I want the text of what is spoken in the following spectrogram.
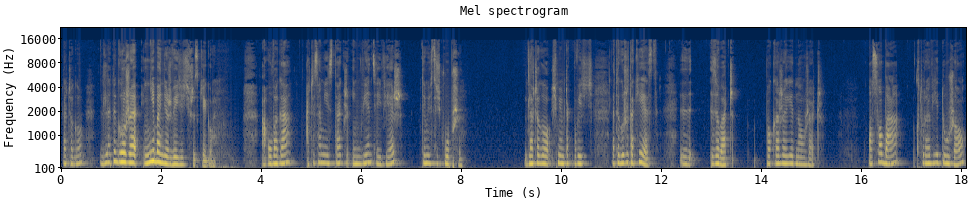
Dlaczego? Dlatego, że nie będziesz wiedzieć wszystkiego. A uwaga, a czasami jest tak, że im więcej wiesz, tym jesteś głupszy. Dlaczego śmiem tak powiedzieć? Dlatego, że tak jest. Zobacz, pokażę jedną rzecz. Osoba, która wie dużo,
